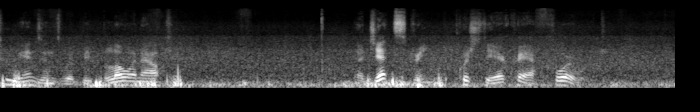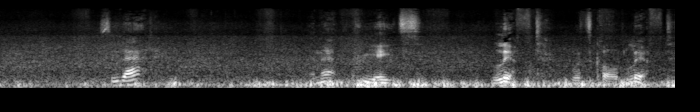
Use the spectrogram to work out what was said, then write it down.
two engines would be blowing out a jet stream to push the aircraft forward. See that? And that creates lift, what's called lift.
